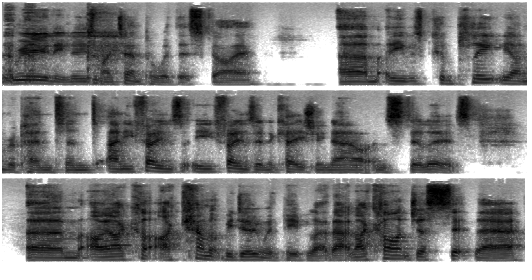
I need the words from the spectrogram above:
really lose my temper with this guy. Um, and he was completely unrepentant, and he phones he phones in occasionally now and still is. Um, I, I, can't, I cannot be doing with people like that, and I can't just sit there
